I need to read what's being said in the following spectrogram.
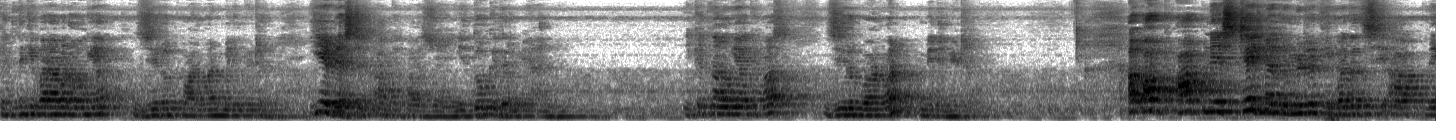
कितने के बराबर हो गया? ज़ीरो पॉइंट वन मिलीमीटर ये डिस्टेंस आपके पास जो है ये दो के दरमियान ये कितना हो गया आपके पास? ज़ीरो पॉइंट वन मिलीमीटर अब आप, आपने स्टेज माइक्रोमीटर की मदद से आपने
